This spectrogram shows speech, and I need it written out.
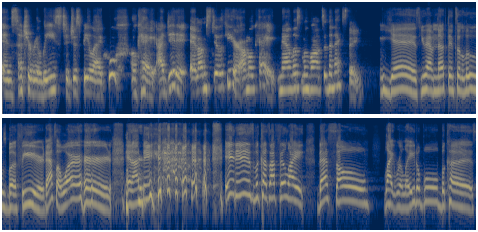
and such a release to just be like, Whew, okay, I did it and I'm still here. I'm okay. Now let's move on to the next thing. Yes, you have nothing to lose but fear. That's a word. And I think it is because I feel like that's so like relatable because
